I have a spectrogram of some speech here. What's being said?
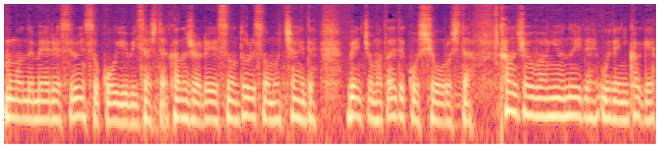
無言で命令するようにそこを指さした。彼女はレースのドレスを持ち上げて、ベンチをまたいで腰を下ろした。彼女は上着を脱いで腕にかけ、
